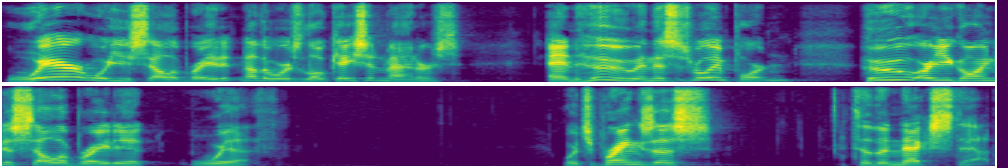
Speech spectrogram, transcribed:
Where will you celebrate it? In other words, location matters. And who, and this is really important, who are you going to celebrate it with? Which brings us to the next step.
